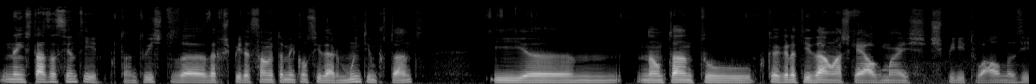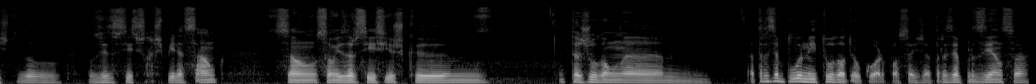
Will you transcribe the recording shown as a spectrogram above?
nem estás a sentir. Portanto, isto da, da respiração eu também considero muito importante e hum, não tanto porque a gratidão acho que é algo mais espiritual, mas isto do, dos exercícios de respiração são, são exercícios que hum, te ajudam a, a trazer plenitude ao teu corpo, ou seja, a trazer presença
